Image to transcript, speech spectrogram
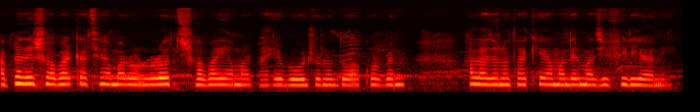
আপনাদের সবার কাছে আমার অনুরোধ, সবাই আমার ভাইয়ের বউর জন্য দোয়া করবেন। আল্লাহ যেন তাকে আমাদের মাঝে ফিরিয়ে আনে।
